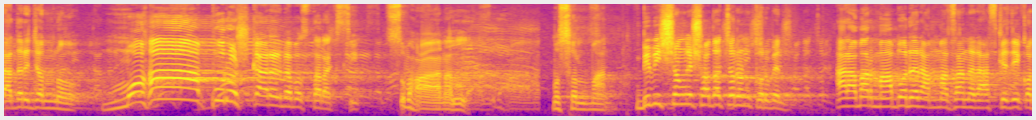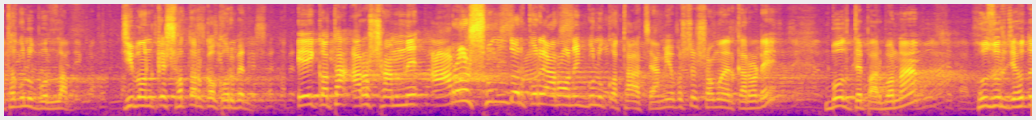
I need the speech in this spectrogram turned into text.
তাদের জন্য মহা পুরস্কারের ব্যবস্থা রাখছি। সুবহান আল্লাহ মুসলমান, বিবির সঙ্গে সদাচরণ করবেন। আর আমার মা বোনের, আম্মা জানের, আজকে যে কথাগুলো বললাম জীবনকে সতর্ক করবেন। এই কথা আরও সামনে আরও সুন্দর করে আরও অনেকগুলো কথা আছে। আমি অবশ্য সময়ের কারণে বলতে পারব না। হুজুর যেহেতু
